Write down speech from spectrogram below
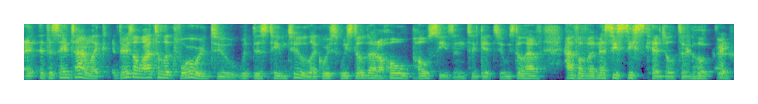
at, at the same time, like, there's a lot to look forward to with this team too. Like, we we still got a whole postseason to get to. We still have half of an SEC schedule to go Right. through.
